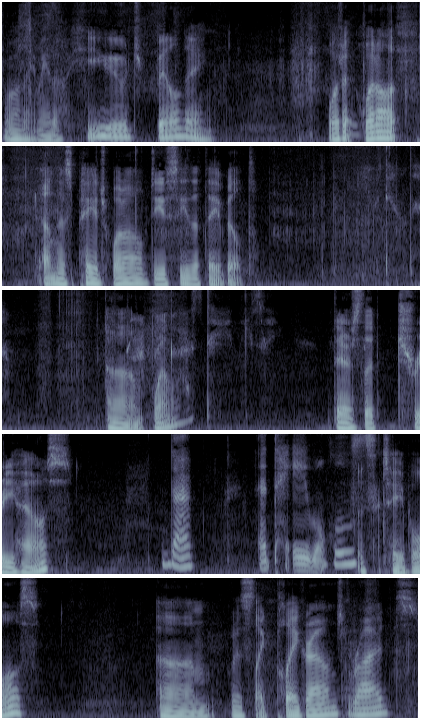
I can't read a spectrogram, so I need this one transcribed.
Well, they made a huge building. What what all on this page? What all do you see that they built? Um, well, there's the tree house, The the tables. the tables, um, with like playgrounds, rides.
